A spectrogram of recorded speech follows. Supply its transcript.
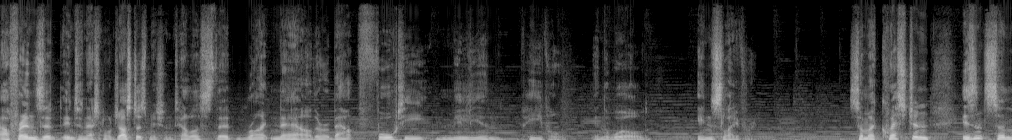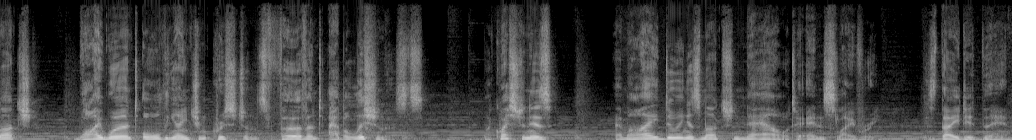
Our friends at International Justice Mission tell us that right now there are about 40 million people in the world in slavery. So my question isn't so much why weren't all the ancient Christians fervent abolitionists? My question is, am I doing as much now to end slavery as they did then?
